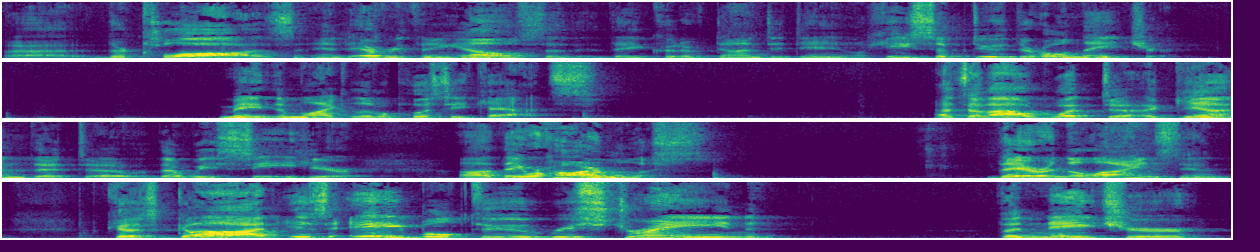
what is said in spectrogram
uh, their claws and everything else that they could have done to Daniel. He subdued their whole nature, made them like little pussy cats. That's about what, uh, again, that, uh, that we see here. Uh, they were harmless there in the lion's den because God is able to restrain the nature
